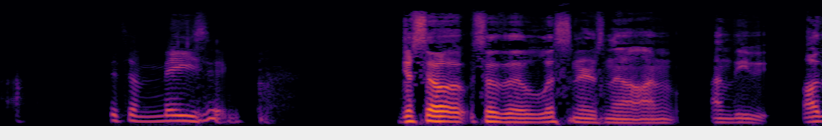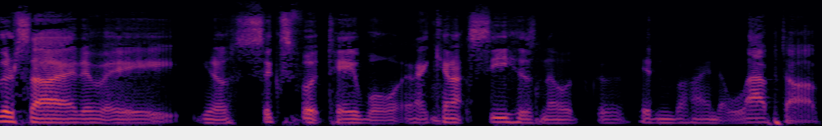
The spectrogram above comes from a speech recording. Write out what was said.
it's amazing. just so so the listeners know, I'm on the other side of a you know six foot table, and I cannot see his notes because it's hidden behind a laptop.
